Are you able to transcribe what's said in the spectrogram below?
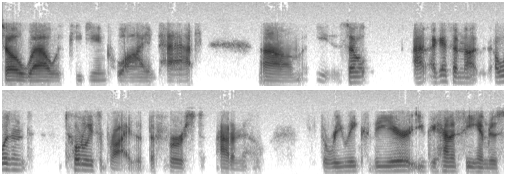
so well with PG and Kawhi and Pat. Um, so I, I guess I'm not. I wasn't totally surprised at the first. I don't know three weeks of the year, you could kind of see him just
